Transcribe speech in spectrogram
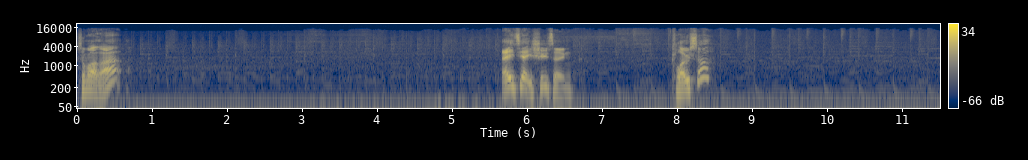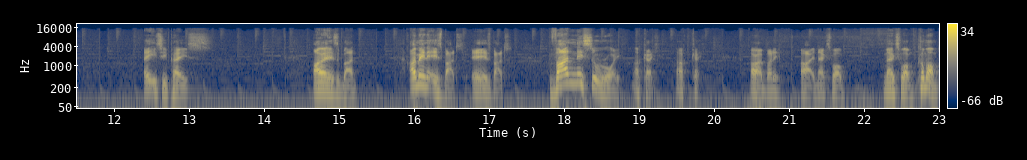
Something like that? Eighty-eight shooting. Closer? Eighty-two pace. I mean, it's bad. I mean, it is bad. It is bad. Van Nistelrooy. Okay. Okay. All right, buddy. All right, next one. Next one. Come on.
